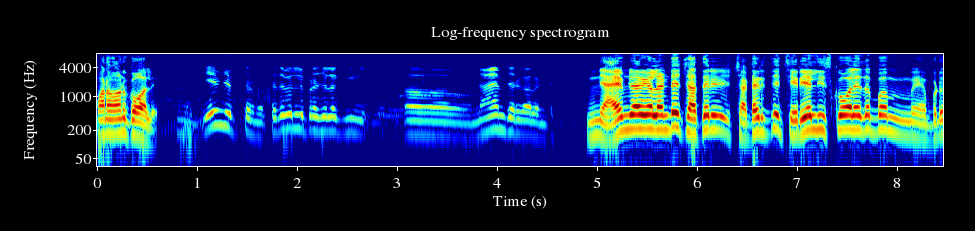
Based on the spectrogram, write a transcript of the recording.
మనం అనుకోవాలి. ఏం చెప్తారు పెద్దపల్లి ప్రజలకి ఆ, న్యాయం జరగాలంటే? న్యాయం జరగాలంటే చట్టరి చట్టరీత్యా చర్యలు తీసుకోవాలి తప్ప ఇప్పుడు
